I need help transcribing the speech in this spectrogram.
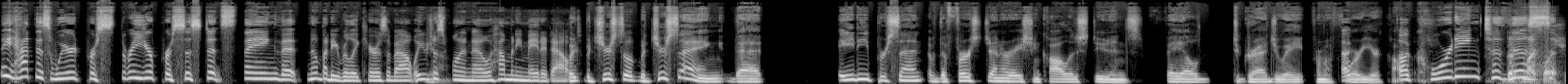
they had this weird pers- three year persistence thing that nobody really cares about. We just want to know how many made it out. But but you're still but you're saying that eighty percent of the first generation college students failed to graduate from a four year college. According to That's this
